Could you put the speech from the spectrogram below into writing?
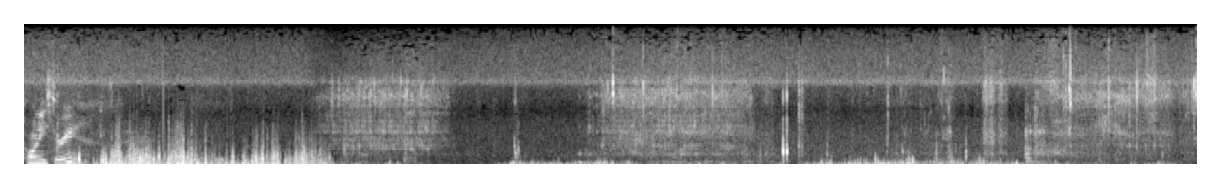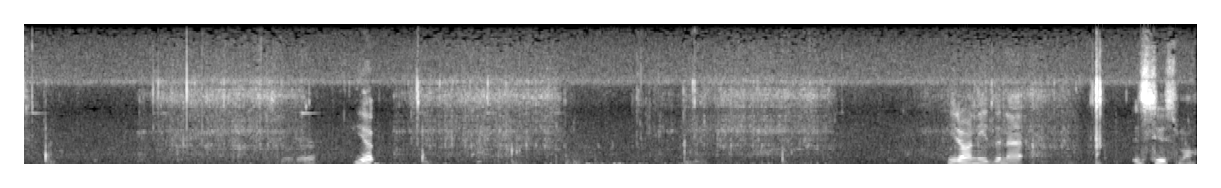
23. Still there. Yep. You don't need the net. It's too small.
